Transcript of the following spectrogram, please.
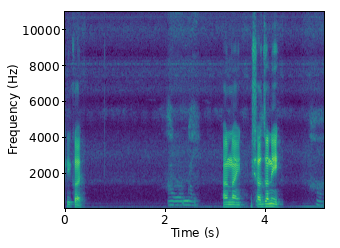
কি কয়? আর নাই। সাতজনই? হ্যাঁ।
